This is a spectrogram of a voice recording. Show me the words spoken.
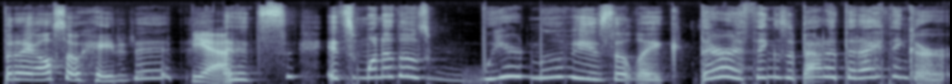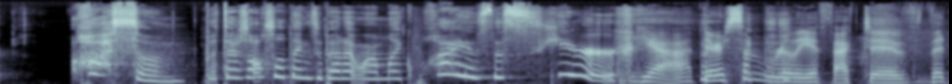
but I also hated it. Yeah. and it's it's one of those weird movies that like there are things about it that I think are awesome, but there's also things about it where I'm like, why is this here? Yeah, there's some really effective. The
